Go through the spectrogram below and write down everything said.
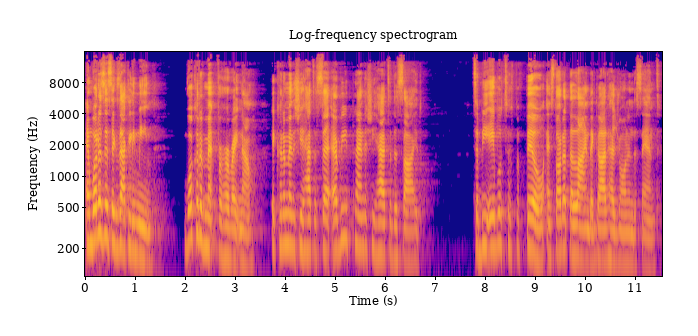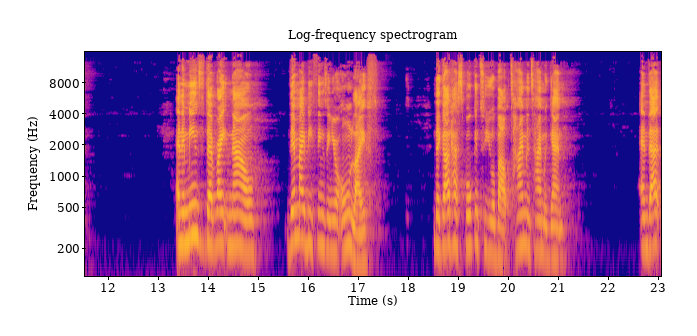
And what does this exactly mean? What could have meant for her right now? It could have meant that she had to set every plan that she had to the side to be able to fulfill and start at the line that God had drawn in the sand. And it means that right now, there might be things in your own life that God has spoken to you about time and time again. And that,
